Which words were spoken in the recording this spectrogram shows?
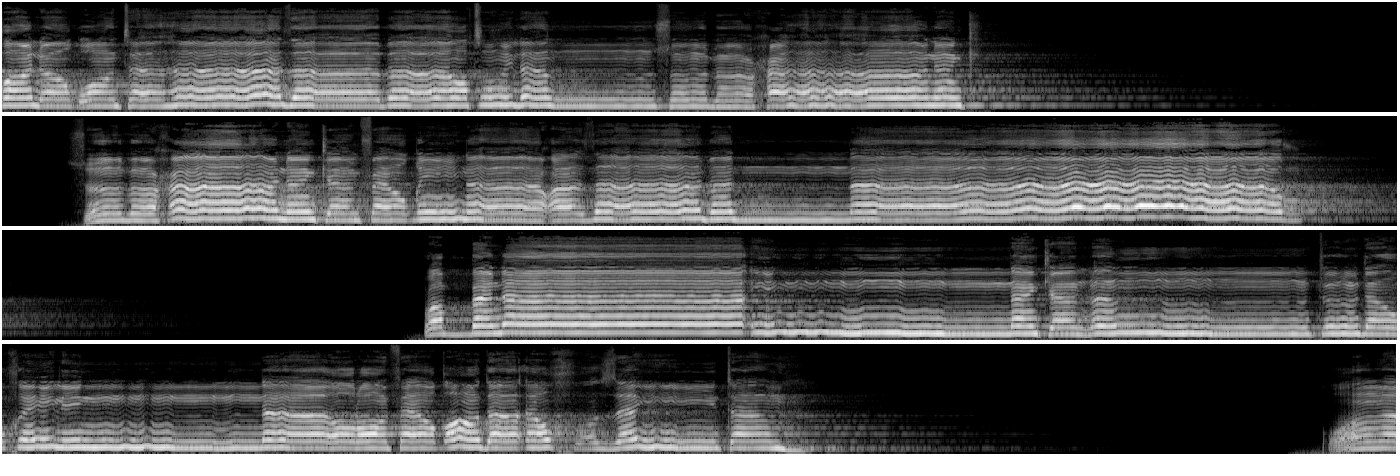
خلقت هذا باطلا. سبحانك. سبحانك فقنا عذاب النار. ربنا إنك من تدخل النار فقد أخزيته وما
